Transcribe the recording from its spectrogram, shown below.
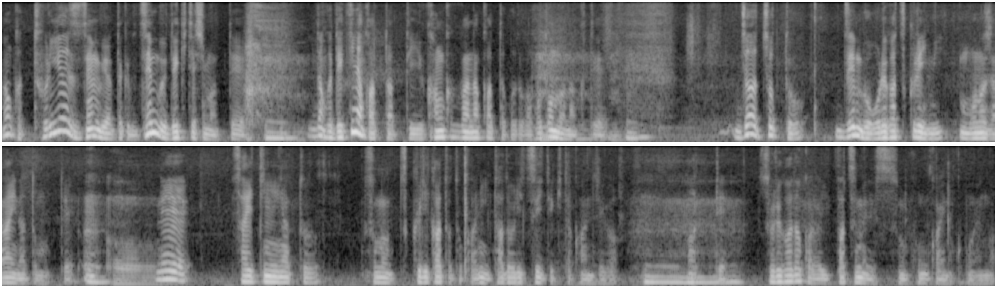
なんかとりあえず全部やったけど全部できてしまってなんかできなかったっていう感覚がなかったことがほとんどなくて、じゃあちょっと全部俺が作る意味ものじゃないなと思って。うん。うん。で最近やっとその作り方とかにたどり着いてきた感じがあって。それがだから一発目です。その今回の公演が。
